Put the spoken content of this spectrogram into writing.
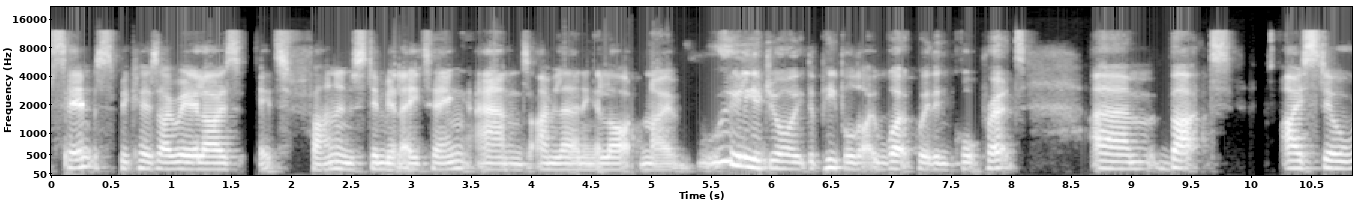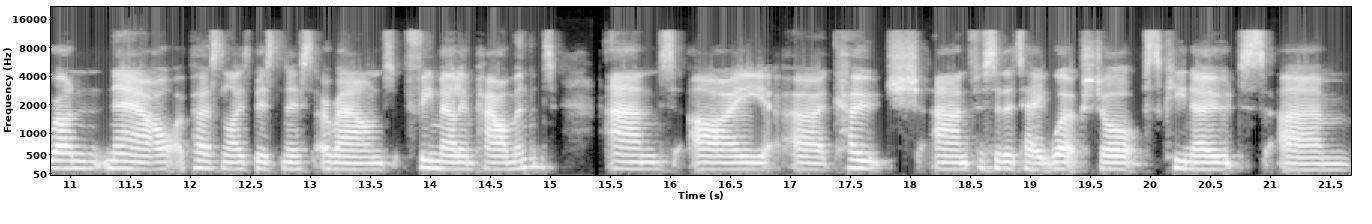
since because I realize it's fun and stimulating and I'm learning a lot and I really enjoy the people that I work with in corporate. Um, but I still run now a personalized business around female empowerment and I uh, coach and facilitate workshops, keynotes, um,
